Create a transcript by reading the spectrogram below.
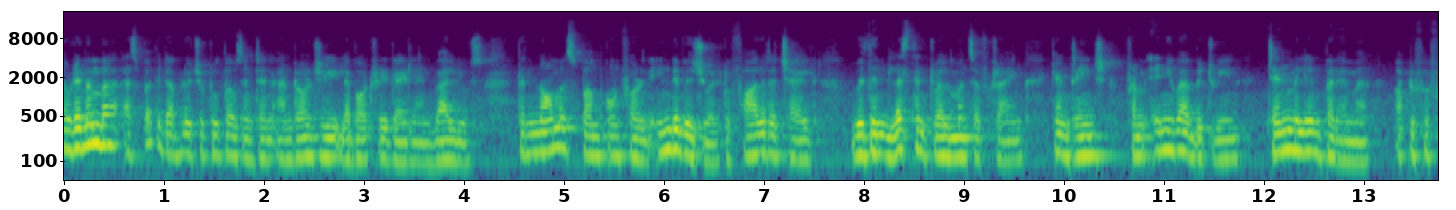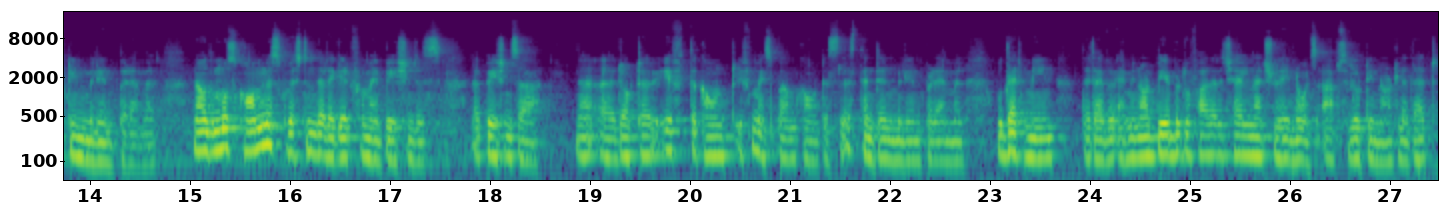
Now, remember, as per the WHO 2010 Andrology Laboratory Guideline values, the normal sperm count for an individual to father a child within less than 12 months of trying can range from anywhere between 10 million per ml up to 15 million per ml. Now, the most commonest question that I get from my patients is, uh, patients are, uh, uh, doctor, if the count, if my sperm count is less than 10 million per ml, would that mean that I, will, I may not be able to father a child naturally? No, it's absolutely not like that.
